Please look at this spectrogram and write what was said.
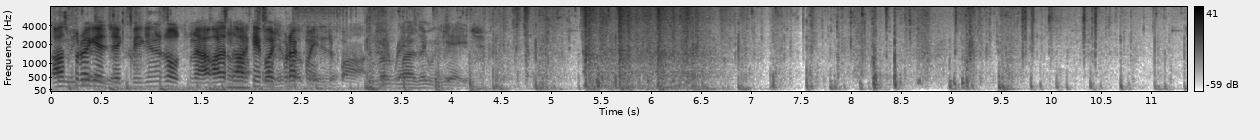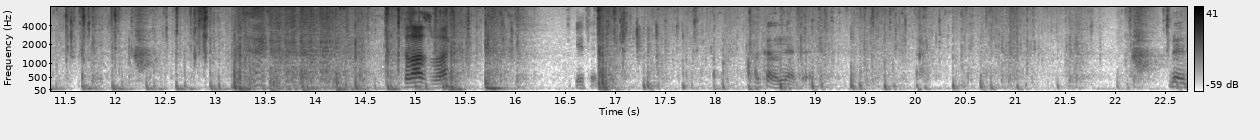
Astro gelecek. Bilginiz olsun. Ya, ar- Tamam. arkayı boş bırakmayın. Bazen to Glaz var. Yeter. Bakalım nerede? Red.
